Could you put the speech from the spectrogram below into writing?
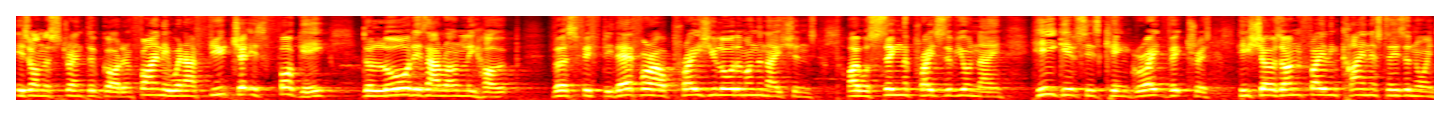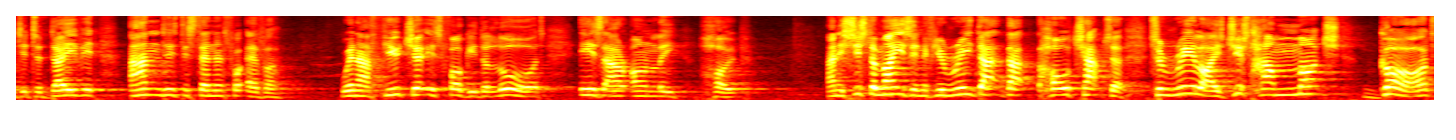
is on the strength of God. And finally, when our future is foggy, the Lord is our only hope. Verse 50 Therefore I'll praise you, Lord, among the nations. I will sing the praises of your name. He gives his king great victories. He shows unfailing kindness to his anointed, to David and his descendants forever. When our future is foggy, the Lord is our only hope. And it's just amazing if you read that, that whole chapter to realize just how much God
